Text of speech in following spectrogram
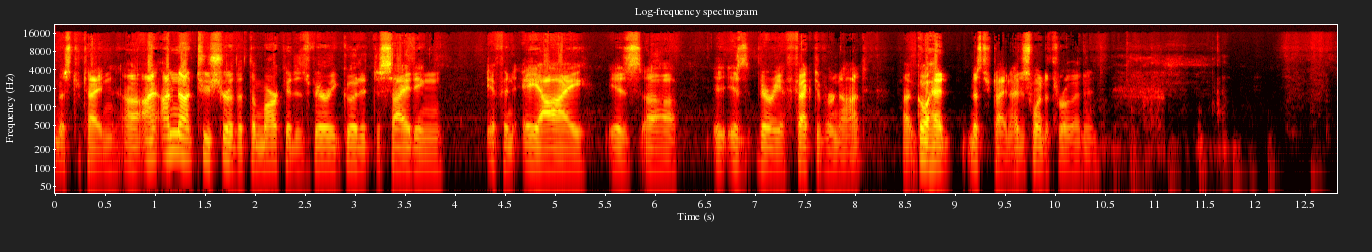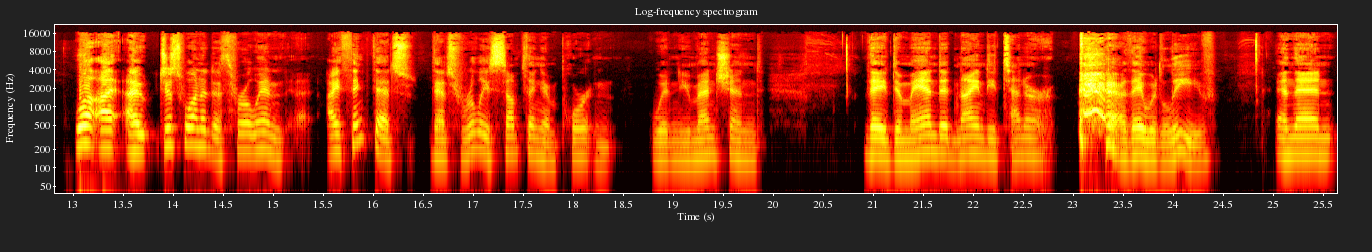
Mr. Titan. Uh, I, I'm not too sure that the market is very good at deciding if an AI is uh, is very effective or not. Uh, go ahead, Mr. Titan. I just wanted to throw that in. Well, I, I just wanted to throw in. I think that's that's really something important when you mentioned they demanded 90 10 or they would leave and then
